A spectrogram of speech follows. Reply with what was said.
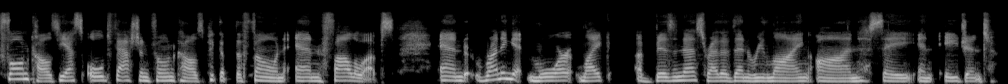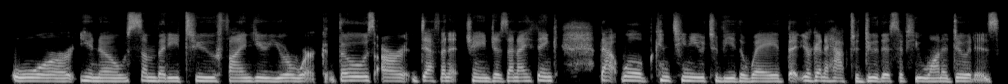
Phone calls, yes, old fashioned phone calls, pick up the phone, and follow ups, and running it more like a business rather than relying on say an agent or you know somebody to find you your work. Those are definite changes and i think that will continue to be the way that you're going to have to do this if you want to do it is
